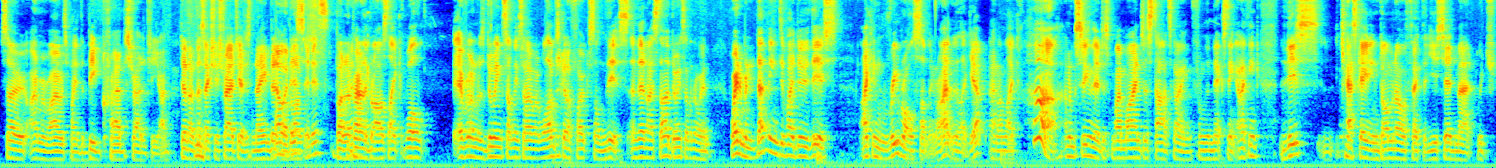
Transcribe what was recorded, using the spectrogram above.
So I remember I was playing the big crab strategy. I don't know if that's actually a strategy. I just named it. Hmm. No, it is. It is. But Yeah. apparently, but I was like, well, everyone was doing something, so I went, well, I'm just going to focus on this. And then I started doing something. and I went, wait a minute, that means if I do this, I can re-roll something, right? And they're like, yep. And I'm like, huh. And I'm sitting there, just my mind just starts going from the next thing. And I think this cascading domino effect that you said, Matt, which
